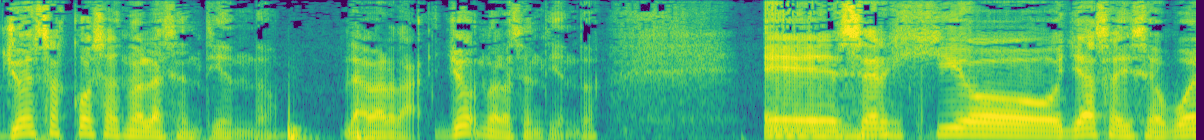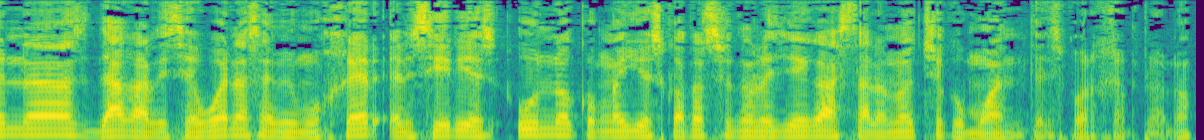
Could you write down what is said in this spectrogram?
Yo esas cosas no las entiendo. La verdad, yo no las entiendo. Eh, Sergio Yasa dice buenas, Dagar dice buenas a mi mujer, el Series 1 con iOS 14 no le llega hasta la noche como antes, por ejemplo, ¿no?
